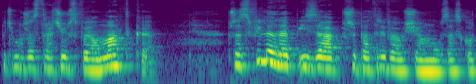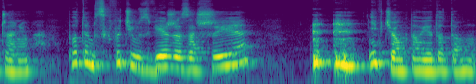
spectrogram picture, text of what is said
Być może stracił swoją matkę. Przez chwilę Reb Izaak przypatrywał się mu w zaskoczeniu. Potem schwycił zwierzę za szyję i wciągnął je do domu.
